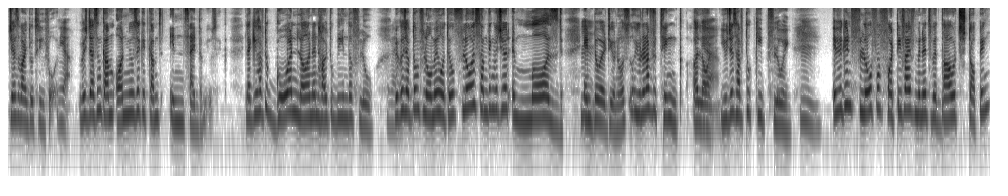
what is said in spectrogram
just one, two, three, four. Yeah. Which doesn't come on music, it comes inside the music like you have to go and learn and how to be in the flow. Because jab tum flow mein hote ho flow is something which you're immersed hmm. into it you know. So you don't have to think a lot. You just have to keep flowing. Hmm. If you can flow for 45 minutes without stopping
